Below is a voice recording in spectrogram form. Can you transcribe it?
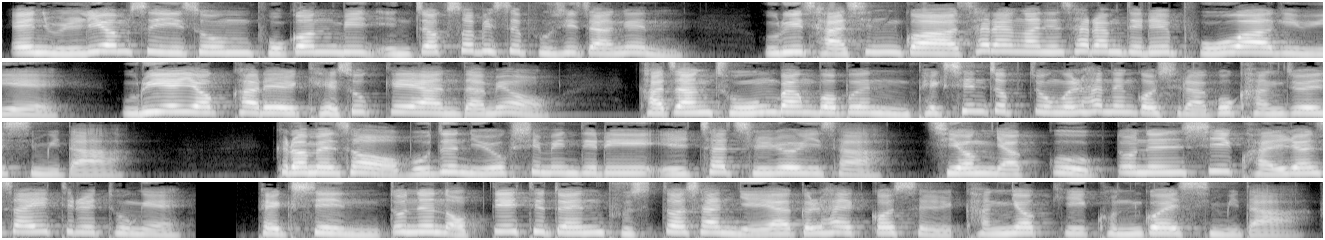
앤 윌리엄스 이솜 보건 및 인적 서비스 부시장은 우리 자신과 사랑하는 사람들을 보호하기 위해 우리의 역할을 계속해야 한다며 가장 좋은 방법은 백신 접종을 하는 것이라고 강조했습니다. 그러면서 모든 뉴욕 시민들이 1차 진료의사, 지역 약국 또는 시 관련 사이트를 통해 백신 또는 업데이트된 부스터샷 예약을 할 것을 강력히 권고했습니다.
